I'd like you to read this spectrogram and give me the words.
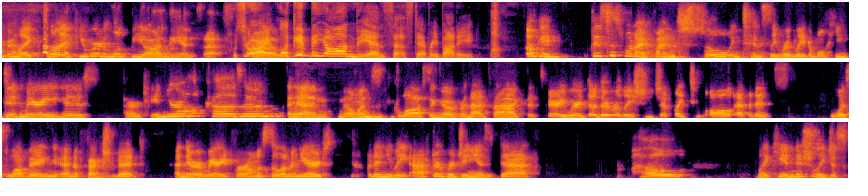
you're like, well, if you were to look beyond the incest. Sure, um, looking beyond the incest, everybody. Okay, this is one I find so intensely relatable. He did marry his 13 year old cousin, and no one's glossing over that fact. It's very weird, though their relationship, like to all evidence, was loving and mm-hmm. affectionate, mm-hmm. and they were married for almost 11 years. But anyway, after Virginia's death, Poe, like he initially just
